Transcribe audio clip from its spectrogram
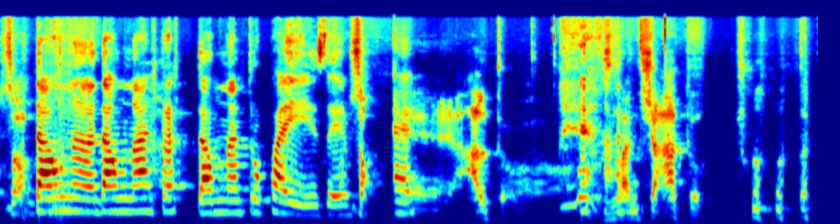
so. da, una- da un'altra- da un altro paese, so, eh, è alto, slanciato.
